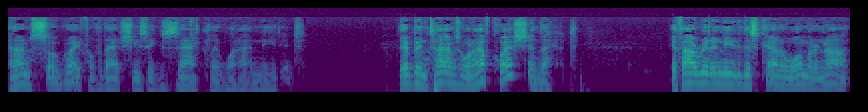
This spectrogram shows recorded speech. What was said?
And I'm so grateful for that. She's exactly what I needed. There have been times when I've questioned that if I really needed this kind of woman or not.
